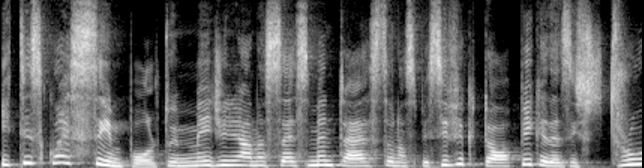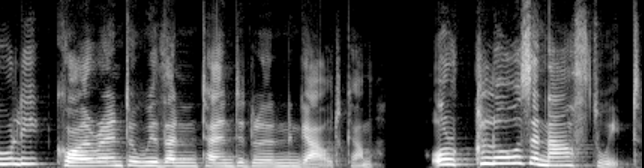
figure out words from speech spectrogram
it is quite simple to imagine an assessment test on a specific topic that is truly coherent with an intended learning outcome, or close enough to it.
